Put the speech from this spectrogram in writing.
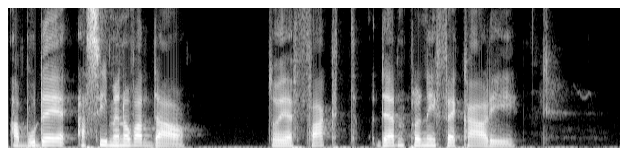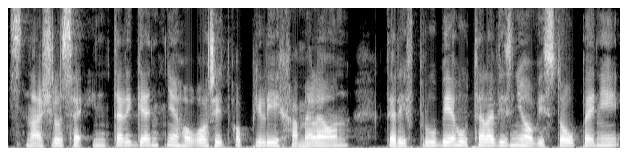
a bude je asi jmenovat dál. To je fakt, den plný fekálí. Snažil se inteligentně hovořit o pilí chameleon, který v průběhu televizního vystoupení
